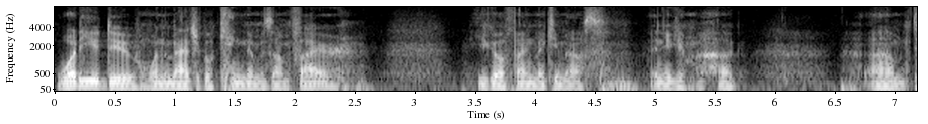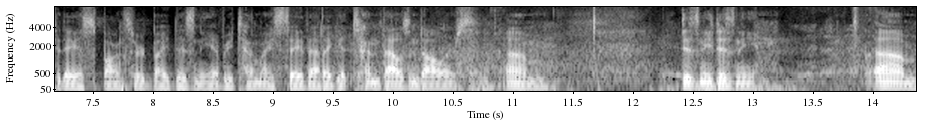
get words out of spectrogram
What do you do when the magical kingdom is on fire? You go find Mickey Mouse and you give him a hug. Um, today is sponsored by Disney. Every time I say that, I get $10,000. Um, Disney, Disney. Um,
